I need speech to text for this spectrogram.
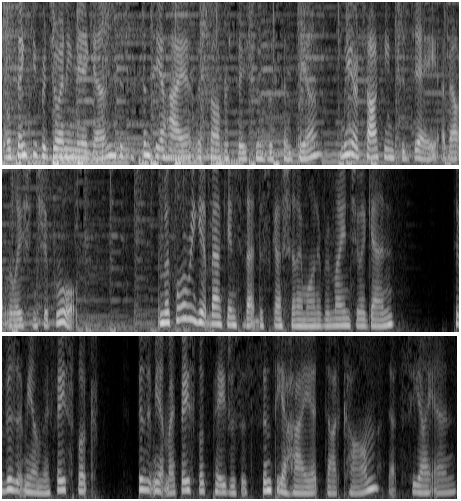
Well, thank you for joining me again. This is Cinthia Hiett with Conversations with Cinthia. We are talking today about relationship rules. And before we get back into that discussion, I want to remind you again to visit me on my Facebook. Visit me at my Facebook page, which is cinthiahiett.com. That's C I N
